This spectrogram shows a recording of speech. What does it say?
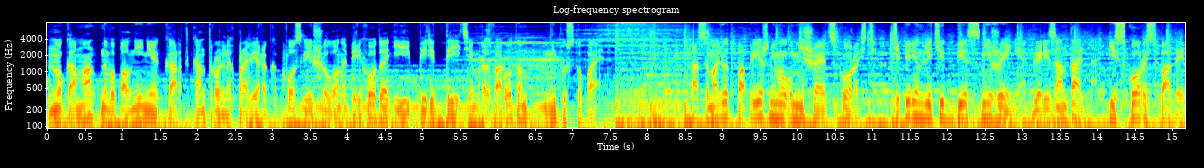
но команд на выполнение карт контрольных проверок после эшелона перехода и перед третьим разворотом не поступает. А самолет по-прежнему уменьшает скорость. Теперь он летит без снижения, горизонтально, и скорость падает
